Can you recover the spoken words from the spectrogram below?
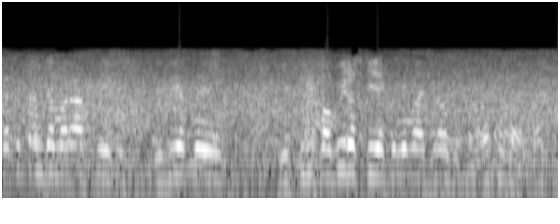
капитан Домарадский, известный из клипа «Выродки», я понимаю, просит. Рассказать, да?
